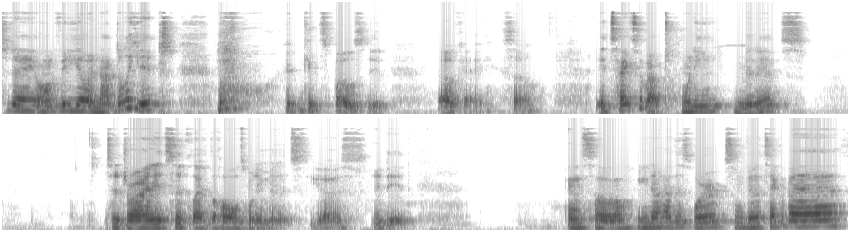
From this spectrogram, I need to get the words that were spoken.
today on video and not delete it before it gets posted. Okay, so it takes about 20 minutes to dry and it took like the whole 20 minutes, you guys. It did. And so, you know how this works. I'm to take a bath.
